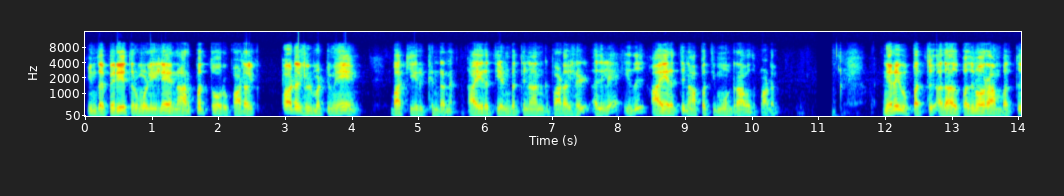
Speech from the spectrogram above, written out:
இந்த பெரிய திருமொழியிலே நாற்பத்தோரு பாடல் பாடல்கள் மட்டுமே பாக்கி இருக்கின்றன ஆயிரத்தி எண்பத்தி நான்கு பாடல்கள். அதிலே இது ஆயிரத்தி நாற்பத்தி மூன்றாவது பாடல். நிறைவு பத்து அதாவது பதினோராம் பத்து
